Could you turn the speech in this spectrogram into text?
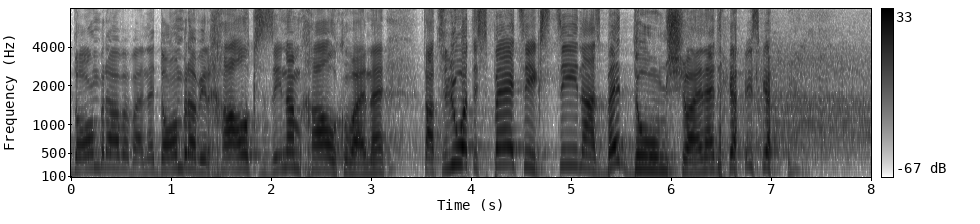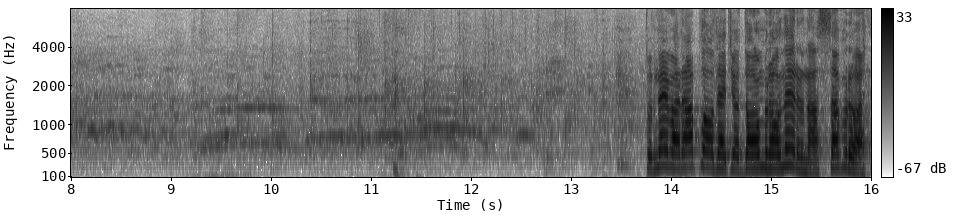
Dombrava vai ne? Dombrava ir Halks, zinām, Halku vai ne? Tāds ļoti spēcīgs cīnās, bet dumšs vai ne? Kā... Tu nevari aplaudēt, jo Dombrava nerunās, saprot?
